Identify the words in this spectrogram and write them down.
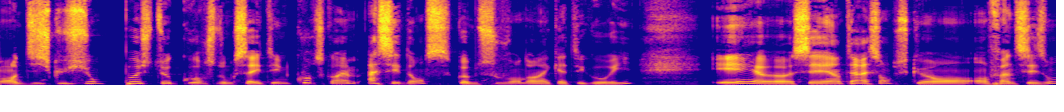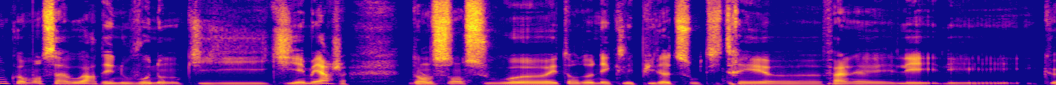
En discussion post-course, donc ça a été une course quand même assez dense, comme souvent dans la catégorie. Et euh, c'est intéressant puisque en, fin de saison, on commence à avoir des nouveaux noms qui, qui émergent dans le sens où, euh, étant donné que les pilotes sont titrés, euh, enfin, les, les, que,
